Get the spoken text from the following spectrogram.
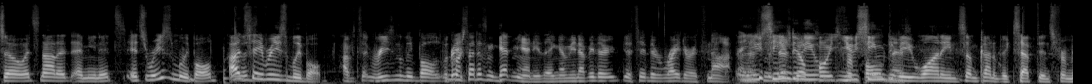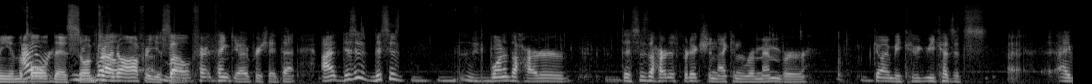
So it's not a. I mean, it's it's reasonably bold. I'd say reasonably bold. I would say reasonably bold. Of course, that doesn't get me anything. I mean, I'm either it's either right or it's not. And you seem to no be you seem to be wanting some kind of acceptance from me in the boldness, so I'm well, trying to offer you some. Well, thank you. I appreciate that. I, this is this is one of the harder. This is the hardest prediction I can remember going because, because it's. I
